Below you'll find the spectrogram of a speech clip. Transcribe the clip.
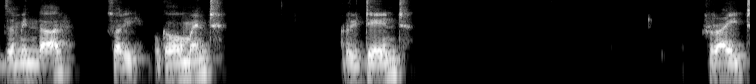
zamindar sorry government retained right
